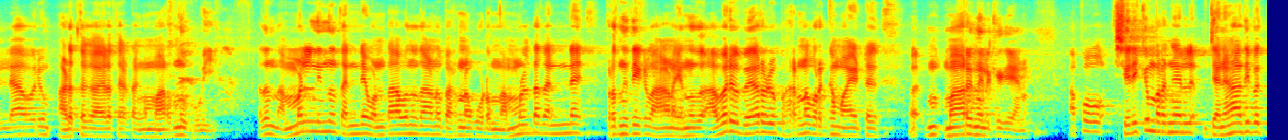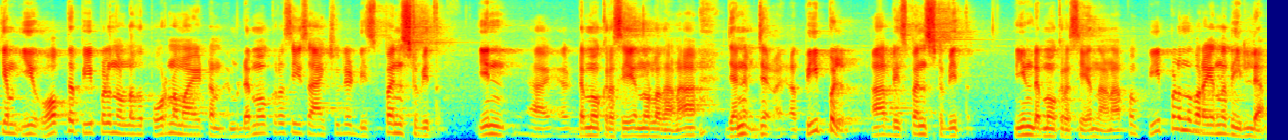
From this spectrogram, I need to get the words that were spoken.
എല്ലാവരും അടുത്ത കാലത്തായിട്ട് അങ്ങ് മറന്നുപോയി. അത് നമ്മളിൽ നിന്ന് തന്നെ ഉണ്ടാവുന്നതാണ് ഭരണകൂടം. നമ്മളുടെ തന്നെ പ്രതിനിധികളാണ് എന്നത് അവർ വേറൊരു ഭരണവർഗമായിട്ട് മാറി നിൽക്കുകയാണ്. അപ്പോൾ ശരിക്കും പറഞ്ഞാൽ ജനാധിപത്യം ഈ ഓഫ് ദ പീപ്പിൾ എന്നുള്ളത് പൂർണമായിട്ടും democracy is actually dispensed with in democracy എന്നുള്ളതാണ്. ആ ജന people are dispensed with in democracy എന്നാണ്. അപ്പം പീപ്പിൾ എന്ന് പറയുന്നത് ഇല്ല.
